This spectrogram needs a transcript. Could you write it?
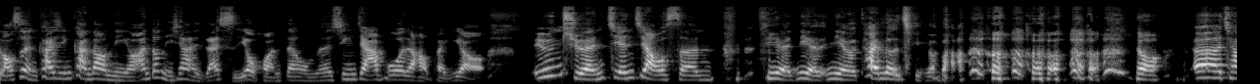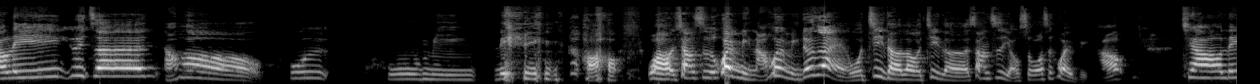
老师很开心看到你哦。安东尼现在也在使用黄灯，我们新加坡的好朋友，晕眩尖叫声，你也你也你也太热情了吧？哦，呃，巧玲、玉珍，然后呼。胡明玲，好，我好像是慧敏啊，慧敏对不对？我记得了，我记得了，上次有说是慧敏。好，巧玲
